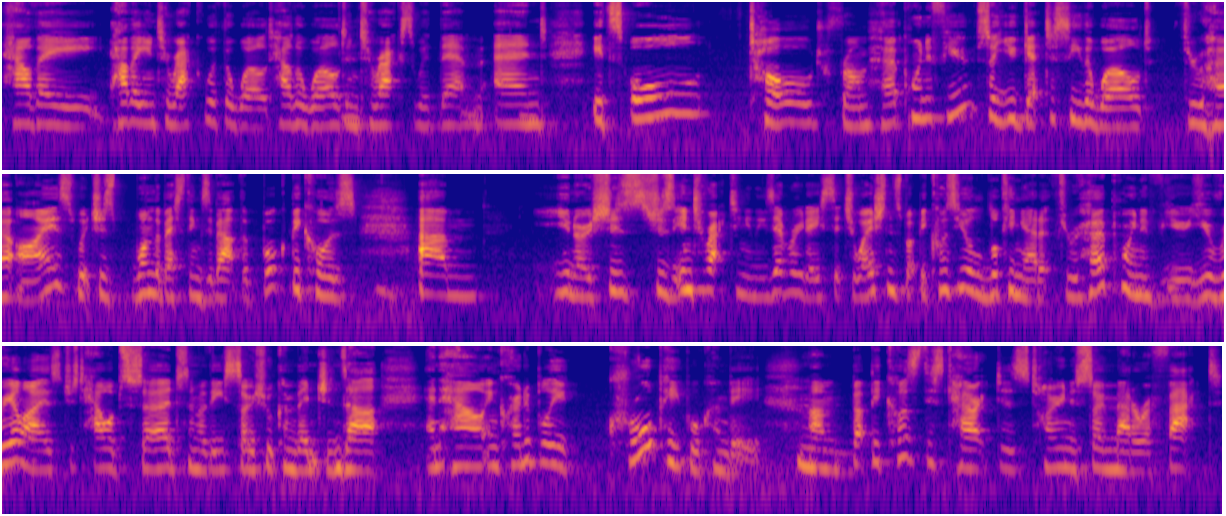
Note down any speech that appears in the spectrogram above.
how they how they interact with the world, how the world interacts with them, and it's all told from her point of view. So you get to see the world through her eyes, which is one of the best things about the book because. Um, you know she's she's interacting in these everyday situations but because you're looking at it through her point of view you realize just how absurd some of these social conventions are and how incredibly cruel people can be um, but because this character's tone is so matter of fact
